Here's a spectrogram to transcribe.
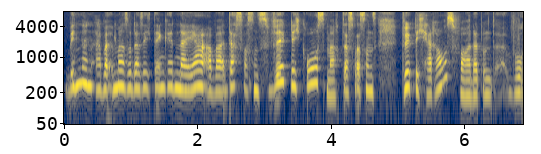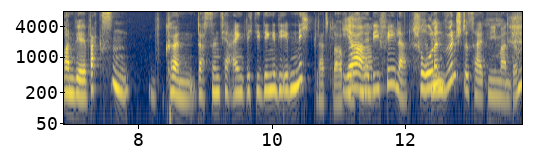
bin dann aber immer so, dass ich denke, naja, aber das, was uns wirklich groß macht, das, was uns wirklich herausfordert und woran wir wachsen können. Das sind ja eigentlich die Dinge, die eben nicht glatt laufen. Ja, das sind ja die Fehler. Schon. Man wünscht es halt niemandem.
